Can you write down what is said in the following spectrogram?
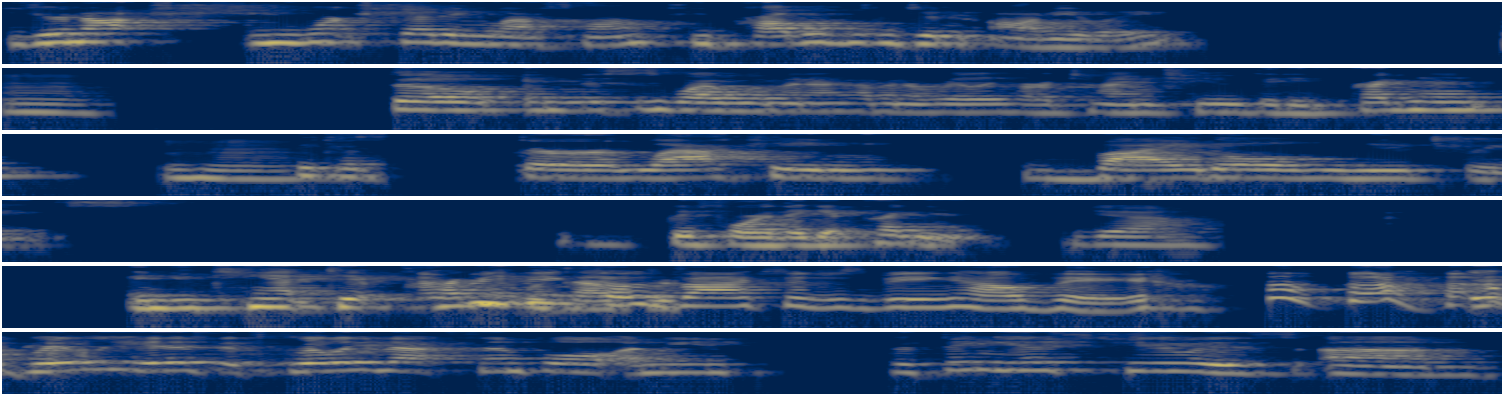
you're not you weren't shedding last month. You probably didn't ovulate. Mm. So, and this is why women are having a really hard time too getting pregnant mm-hmm. because they're lacking vital nutrients before they get pregnant. Yeah. And you can't get pregnant. Everything goes back to just being healthy. it really is. It's really that simple. I mean, the thing is too is um,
